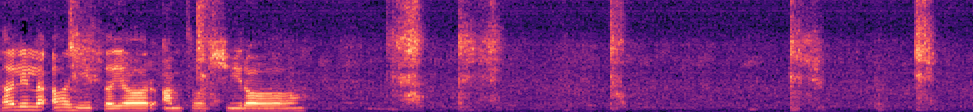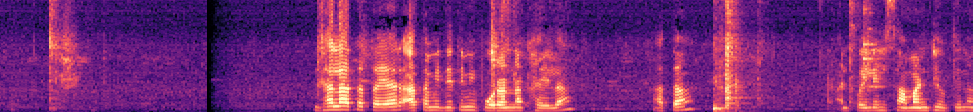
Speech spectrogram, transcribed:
झालेला आहे तयार आमचा शिरा. झाला आता तयार. आता मी देते मी पोरांना खायला. आता. आणि पहिले हे सामान ठेवते ना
